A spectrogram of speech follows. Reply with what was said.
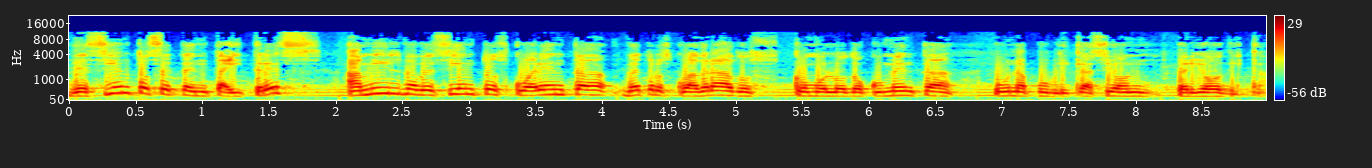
de 173 a 1940 metros cuadrados, como lo documenta una publicación periódica.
